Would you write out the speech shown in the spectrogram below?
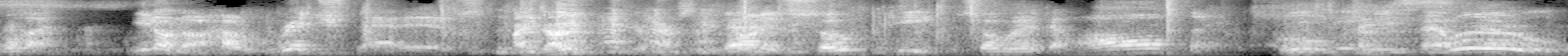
What? You don't know how rich that is. I don't. You're absolutely That right. is so deep, so rich. All things. O P L L. Woo!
